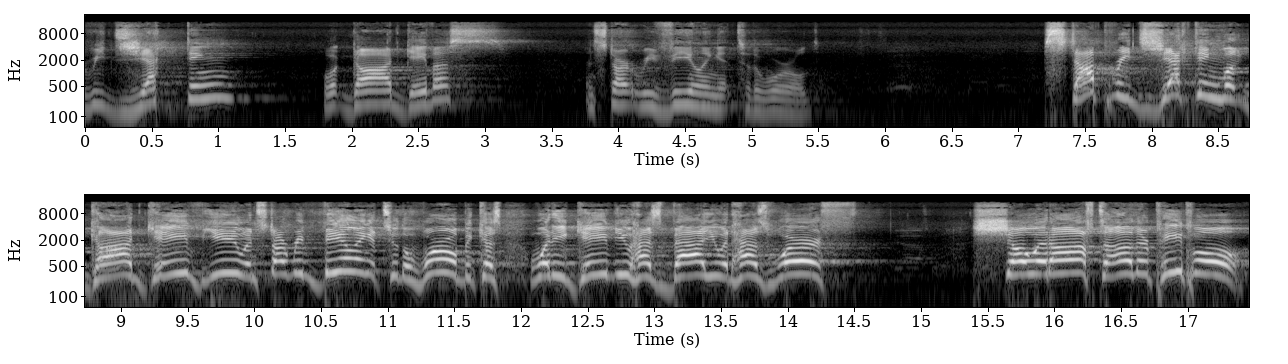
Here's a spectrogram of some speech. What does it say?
rejecting what God gave us and start revealing it to the world. Stop rejecting what God gave you and start revealing it to the world because what He gave you has value, it has worth. Show it off to other people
